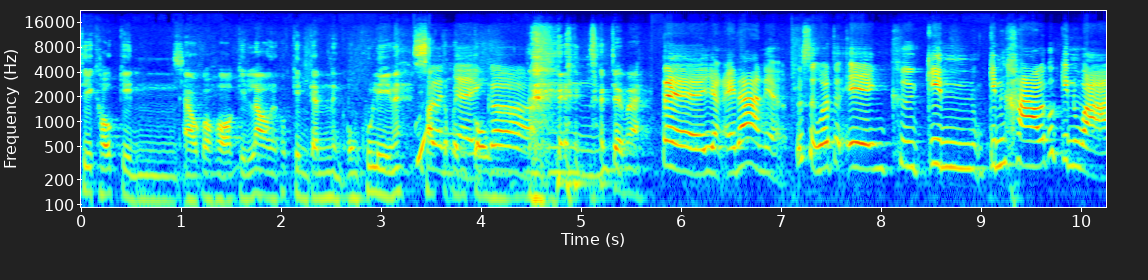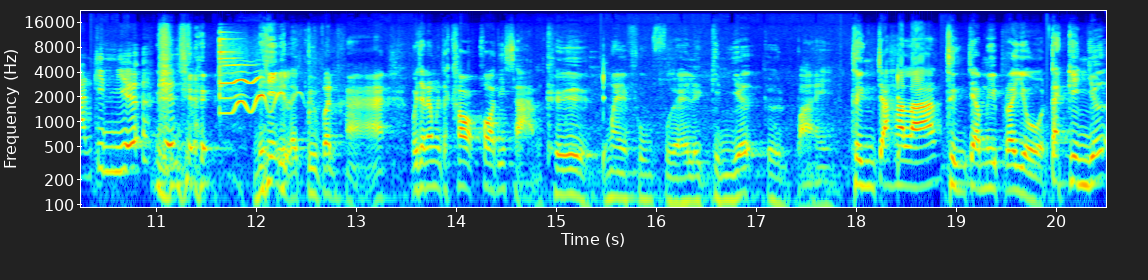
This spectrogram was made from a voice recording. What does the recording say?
ที่เขากินแอลกอฮอล์กินเหล้าเนี่ยเขากินกันหนึ่งองคุลีไหมซัดก็เป็นกลมส่วนใหญ่ก็อืม ใช่ไหม แต่อย่างไอด้าเนี่ยรู้สึกว่าตัวเองคือกินกินข้าวแล้วก็กินหวานกินเยอะเกิน นี่แหละคือปัญหา เพราะฉะนั้นมันจะเข้าข้อที่ 3 คือ ไม่ฟุ่มเฟือยหรือกินเยอะเกินไป ถึงจะฮาลาลถึงจะมีประโยชน์ แต่กินเยอะ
